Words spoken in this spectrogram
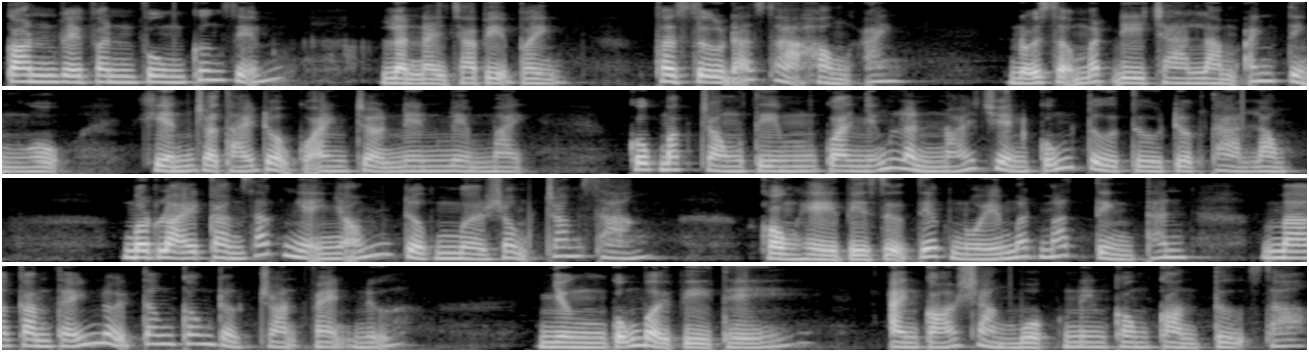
Còn về phần vùng cương diễm, lần này cha bị bệnh, thật sự đã xả hỏng anh. Nỗi sợ mất đi cha làm anh tỉnh ngộ, khiến cho thái độ của anh trở nên mềm mại. Cúc mắc trong tim qua những lần nói chuyện cũng từ từ được thả lòng. Một loại cảm giác nhẹ nhõm được mở rộng trong sáng. Không hề vì sự tiếc nuối mất mát tình thân mà cảm thấy nội tâm không được trọn vẹn nữa. Nhưng cũng bởi vì thế, anh có ràng buộc nên không còn tự do.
